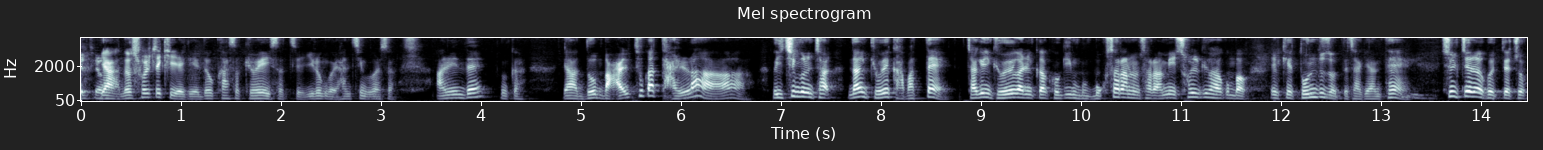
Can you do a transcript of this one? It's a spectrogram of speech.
있겠죠. 야, 너 솔직히 얘기해. 너 가서 교회에 있었지. 이런 거에 한 친구가 서 아닌데? 그러니까 야, 너 말투가 달라. 이 친구는 자, 난 교회 가봤대. 자기는 교회 가니까 거기 뭐 목사라는 사람이 설교하고 막 이렇게 돈도 줬대 자기한테. 실제로 그때 조,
